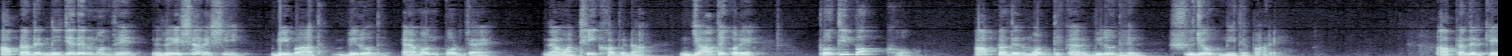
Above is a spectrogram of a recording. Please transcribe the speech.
আপনাদের নিজেদের মধ্যে রেশারেশি বিবাদ, বিরোধ এমন পর্যায়ে নেওয়া ঠিক হবে না, যাতে করে প্রতিপক্ষ আপনাদের মধ্যেকার বিরোধের সুযোগ নিতে পারে। আপনাদেরকে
